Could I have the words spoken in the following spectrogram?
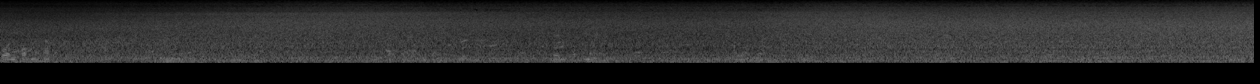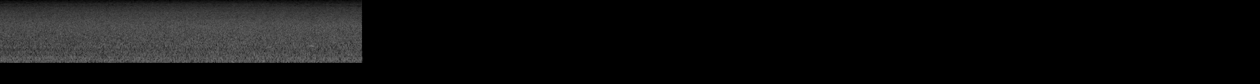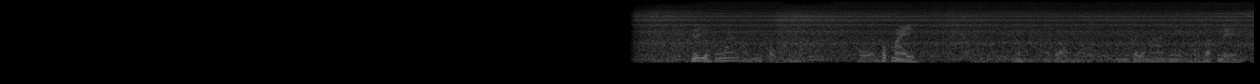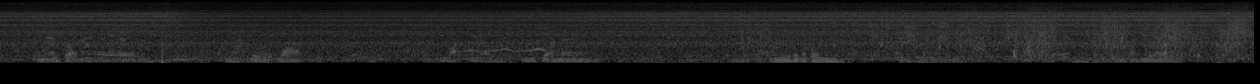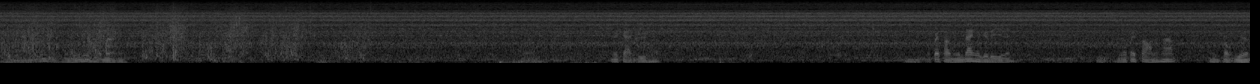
คนพบนะครับเป็นพบใหม่ลองมา เนี่ยอยู่ข้างล่างของน้ำตกนะครับโพนพบใหม่เนาะแล้วก็เดี๋ยวอันนี้ก็จะมานี่หาดวัดเลน้ำสวยมากเลยนะครับดูรอบน้ำสวยมากอันนี้ก็จะเป็นฝั่งนี้เลยอืมอันนี้ใครมา บรรยากาศดีครับ ไปฝั่งนู้นได้คงจะดีนะมแล้วไปต่อนะครับมันตกเยอะ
